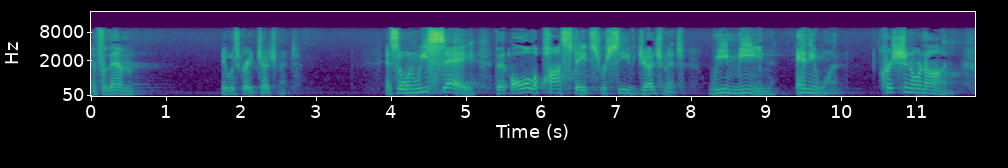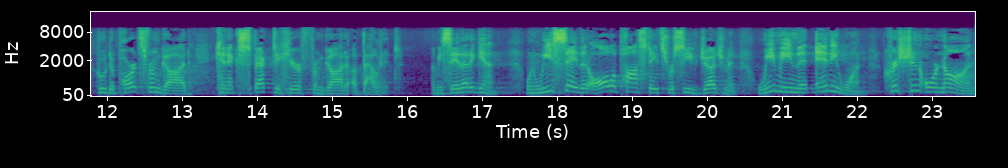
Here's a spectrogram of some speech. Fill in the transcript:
And for them, it was great judgment. And so when we say that all apostates receive judgment, we mean anyone, Christian or non, who departs from God can expect to hear from God about it. Let me say that again. When we say that all apostates receive judgment, we mean that anyone, Christian or non,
